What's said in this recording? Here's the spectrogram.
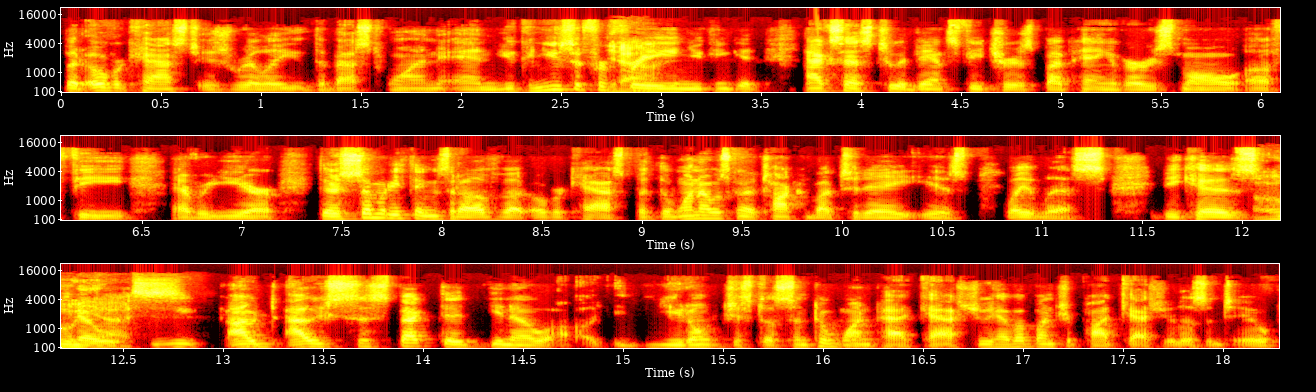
but Overcast is really the best one, and you can use it for yeah. free, and you can get access to advanced features by paying a very small uh, fee every year. There's so many things that I love about Overcast, but the one I was going to talk about today is playlists because oh, you know. Yes. You, I, I suspect that you know you don't just listen to one podcast; you have a bunch of podcasts you listen to,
